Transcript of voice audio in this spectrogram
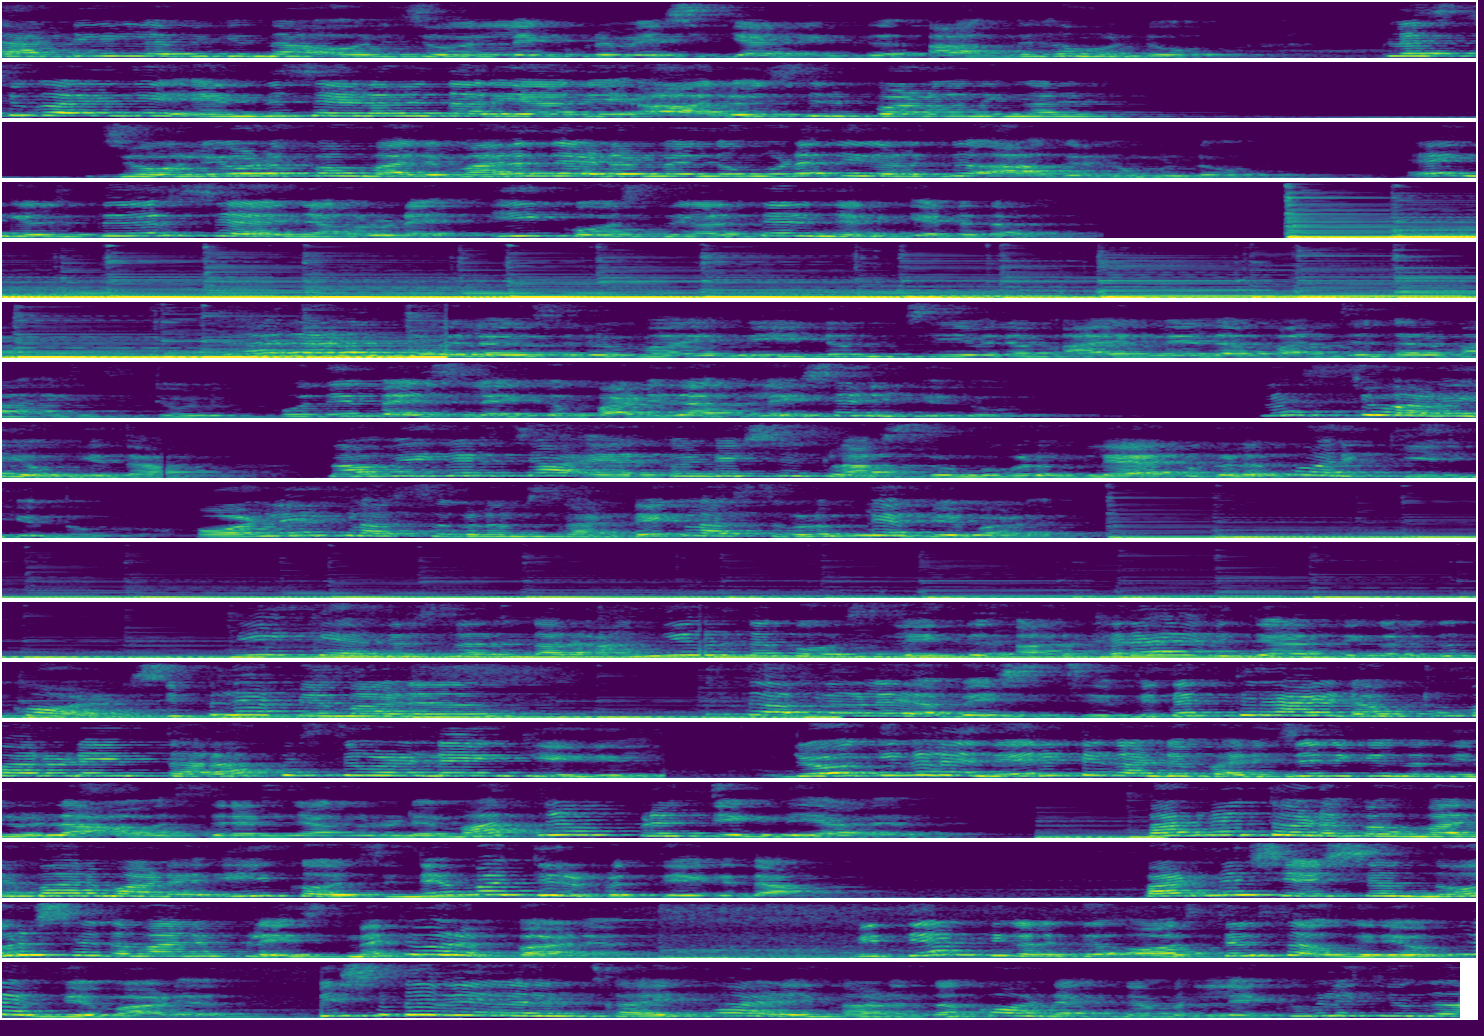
ലഭിക്കുന്ന ഒരു ജോലിയിലേക്ക് പ്രവേശിക്കാൻ നിങ്ങൾക്ക് ആഗ്രഹമുണ്ടോ? പ്ലസ് ടു കഴിഞ്ഞ് എന്ത് ചെയ്യണമെന്നറിയാതെ ആലോചിച്ചിരിപ്പാണോ നിങ്ങൾ? ജോലിയോടൊപ്പം വരുമാനം നേടണമെന്നും കൂടെ നിങ്ങൾക്ക് ആഗ്രഹമുണ്ടോ? എങ്കിൽ തീർച്ചയായും ഞങ്ങളുടെ ഈ കോഴ്സ് നിങ്ങൾ തിരഞ്ഞെടുക്കേണ്ടതാണ്. വീണ്ടും ജീവനം ആയുർവേദ പഞ്ചകർമ്മ ഇൻസ്റ്റിറ്റ്യൂട്ട് പുതിയ പേജിലേക്ക് പഠിതാക്കളെ ക്ഷണിക്കുന്നു. പ്ലസ് ടു ആണ് യോഗ്യത. നവീകരിച്ച എയർ കണ്ടീഷൻ ക്ലാസ് റൂമുകളും ലാബുകളും ഒരുക്കിയിരിക്കുന്നു. ഓൺലൈൻ ക്ലാസ്സുകളും സൺഡേ ക്ലാസ്സുകളും ലഭ്യമാണ്. ഈ കേന്ദ്ര സർക്കാർ അംഗീകൃത കോഴ്സിലേക്ക് അർഹരായ വിദ്യാർത്ഥികൾക്ക് സ്കോളർഷിപ്പ് ലഭ്യമാണ്. സ്ഥാപനങ്ങളെ അപേക്ഷിച്ച് വിദഗ്ധരായ ഡോക്ടർമാരുടെയും തെറാപ്പിസ്റ്റുകളുടെയും കീഴിൽ രോഗികളെ നേരിട്ട് കണ്ട് പരിചരിക്കുന്നതിനുള്ള അവസരം ഞങ്ങളുടെ മാത്രം പ്രത്യേകതയാണ്. പഠനത്തോടൊപ്പം വരുമാനമാണ് ഈ കോഴ്സിന്റെ മറ്റൊരു പ്രത്യേകത. പഠനശേഷം നൂറ് ശതമാനം പ്ലേസ്മെന്റ് ഉറപ്പാണ്. വിദ്യാർത്ഥികൾക്ക് ഹോസ്റ്റൽ സൗകര്യവും ലഭ്യമാണ്. വിശദ വിവരങ്ങൾക്കായി താഴെ കാണുന്ന കോൺടാക്ട് നമ്പറിലേക്ക് വിളിക്കുക.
